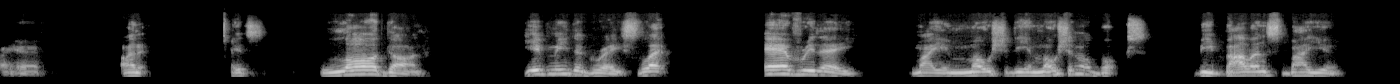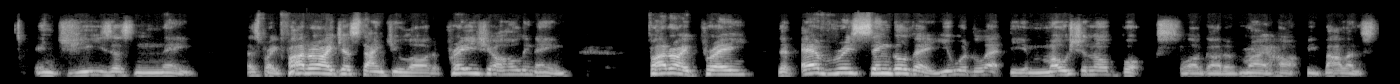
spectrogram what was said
right here. And it's Lord God, give me the grace. Let every day my emotion, the emotional books, be balanced by you. In Jesus' name. Let's pray. Father, I just thank you, Lord. I praise your holy name. Father, I pray that every single day you would let the emotional books, Lord God, of my heart be balanced.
